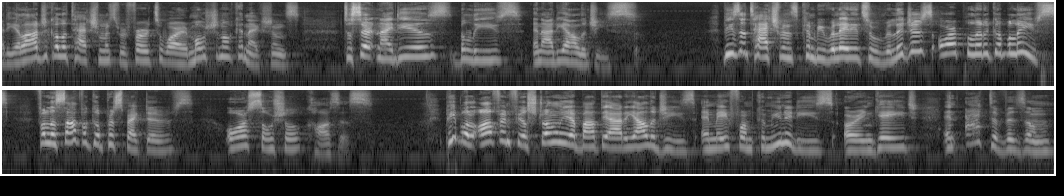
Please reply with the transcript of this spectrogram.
Ideological attachments refer to our emotional connections to certain ideas, beliefs, and ideologies. These attachments can be related to religious or political beliefs, philosophical perspectives, or social causes. People often feel strongly about their ideologies and may form communities or engage in activism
